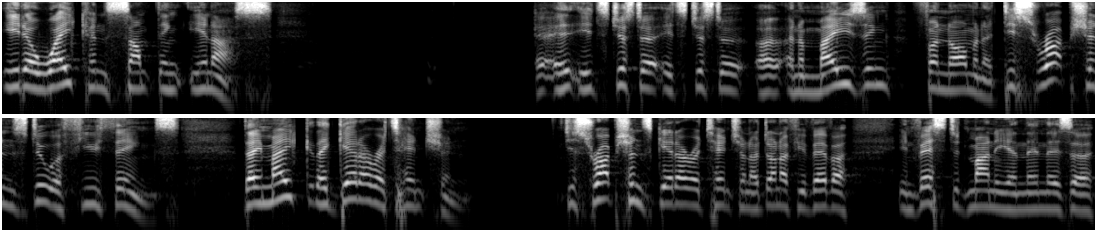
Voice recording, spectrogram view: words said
it awakens something in us. It's just, a, it's just a, a, an amazing phenomenon. Disruptions do a few things. They make they get our attention. Disruptions get our attention. I don't know if you've ever invested money and then there's a,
